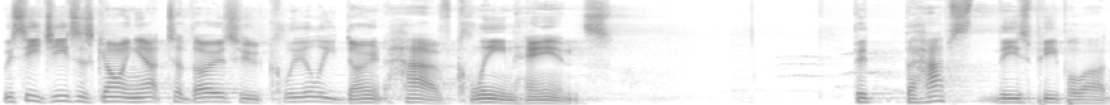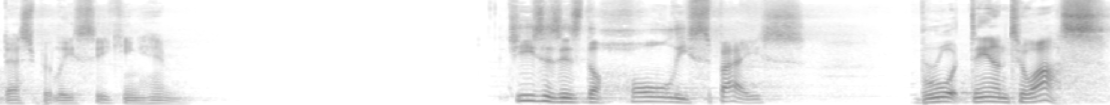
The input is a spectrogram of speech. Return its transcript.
We see Jesus going out to those who clearly don't have clean hands. But perhaps these people are desperately seeking him. Jesus is the holy space brought down to us,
